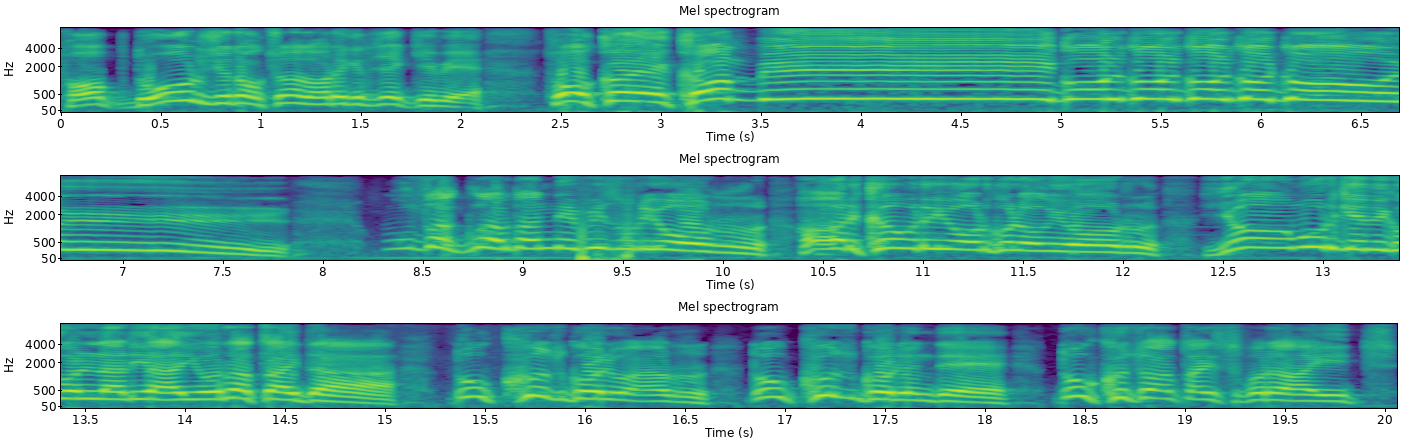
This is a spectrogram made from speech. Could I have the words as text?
Top doğruca 90'a doğru gidecek gibi. Tokay Kambi! Gol gol gol gol gol! Uzaklardan nefis vuruyor. Harika vuruyor gol oluyor. Yağmur gibi goller yağıyor Hatay'da. 9 gol var. 9 golünde. 9 Hatay Spor'a ait.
